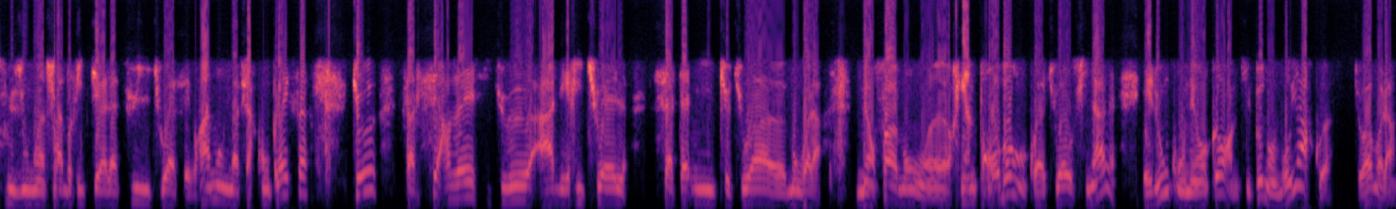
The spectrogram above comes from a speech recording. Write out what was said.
plus ou moins fabriquées à l'appui, tu vois, c'est vraiment une affaire complexe, que ça servait, si tu veux, à des rituels sataniques, tu vois, bon voilà. Mais enfin, bon, rien de probant, quoi, tu vois, au final. Et donc, on est encore un petit peu dans le brouillard, quoi. Tu vois, voilà.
